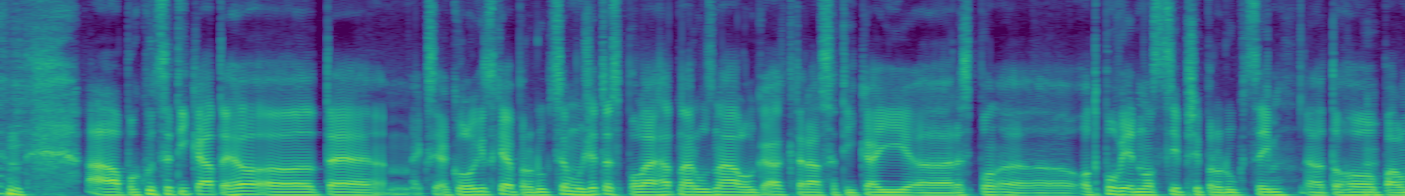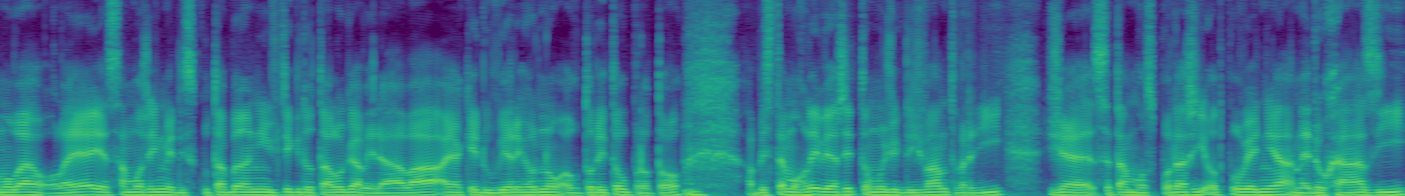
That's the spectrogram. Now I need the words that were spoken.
a pokud se týká tého, e, té jaksi ekologické produkce, můžete spoléhat na různá loga, která se týkají e, respo, e, odpovědnosti při produkci e, toho hmm. palmového oleje. Je samozřejmě diskutabilní vždy, kdo ta loga vydává a jak je důvěryhodnou autoritou jsou proto, abyste mohli věřit tomu, že když vám tvrdí, že se tam hospodaří odpovědně a nedochází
